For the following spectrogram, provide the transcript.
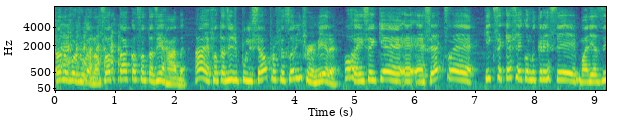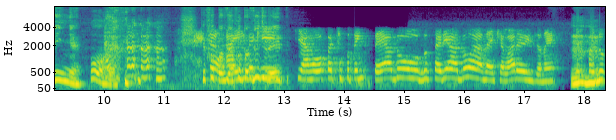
eu não vou julgar, não. Só tá com a fantasia errada. Ah, é fantasia de policial, professor e enfermeira. Porra, isso aqui é, é, é sexo? É. O que, que você quer ser quando crescer, Mariazinha? Porra. que fantasia? Não, ainda fantasia que, direito. Que a roupa, tipo, tem que ser a do, do seriado lá, né? Que é laranja, né? Uhum. Depois dos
